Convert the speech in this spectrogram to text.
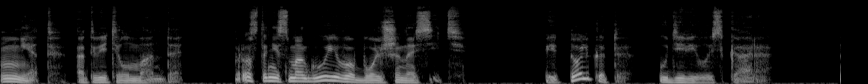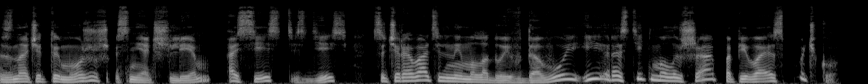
«Нет», — ответил Манда. «Просто не смогу его больше носить». «И только-то?» — удивилась Кара. «Значит, ты можешь снять шлем, осесть здесь с очаровательной молодой вдовой и растить малыша, попивая спочку?»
